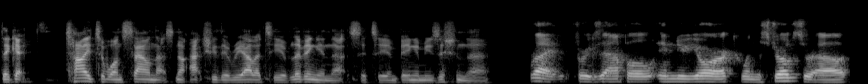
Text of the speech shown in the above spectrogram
they get tied to one sound that's not actually the reality of living in that city and being a musician there. Right. For example, in New York, when the Strokes were out,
